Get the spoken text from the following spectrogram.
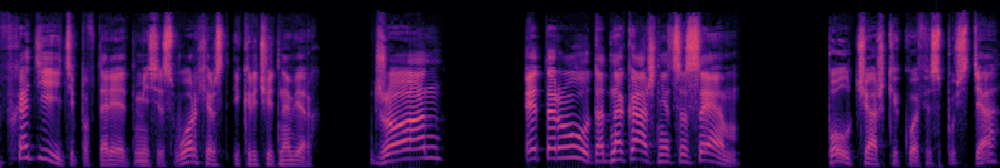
«Входите», — повторяет миссис Уорхерст и кричит наверх. «Джон! Это Рут, однокашница Сэм!» Пол чашки кофе спустя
